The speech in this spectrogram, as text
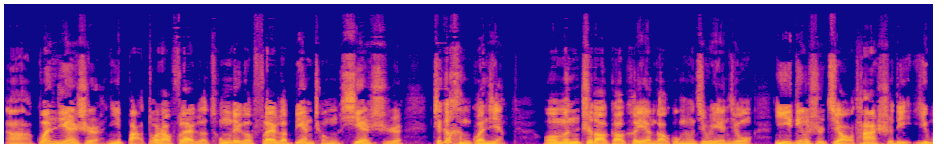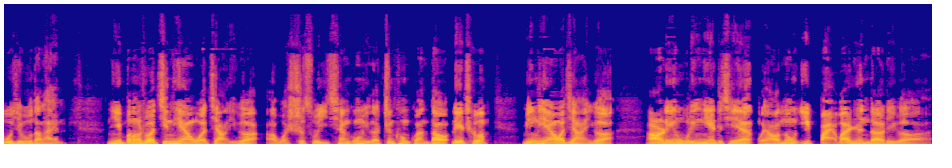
啊，关键是你把多少 flag 从这个 flag 变成现实，这个很关键。我们知道搞科研、搞工程技术研究，一定是脚踏实地，一步一步的来。你不能说今天我讲一个啊，我时速一千公里的真空管道列车，明天我讲一个，二零五零年之前我要弄一百万人的这个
